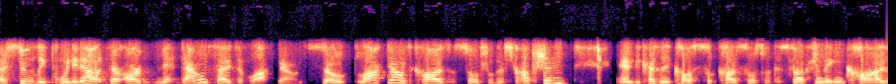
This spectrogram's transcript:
astutely pointed out, there are net downsides of lockdowns. So lockdowns cause social disruption, and because they cause, cause social disruption, they can cause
